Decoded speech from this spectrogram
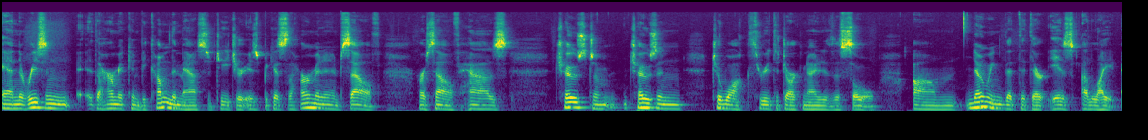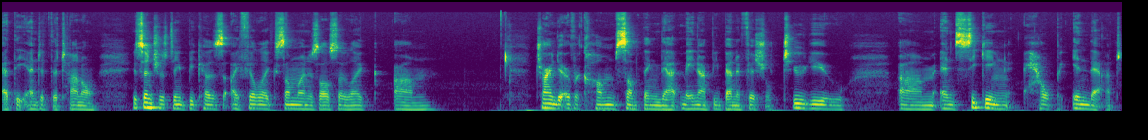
And the reason the hermit can become the master teacher is because the hermit himself, herself, has chosen chosen to walk through the dark night of the soul, um, knowing that, that there is a light at the end of the tunnel. It's interesting because I feel like someone is also like um, trying to overcome something that may not be beneficial to you um, and seeking help in that.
